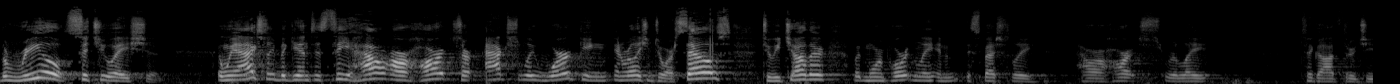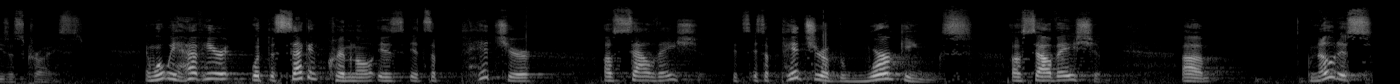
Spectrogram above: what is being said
the real situation. And we actually begin to see how our hearts are actually working in relation to ourselves, to each other, but more importantly, and especially how our hearts relate to God through Jesus Christ. And what we have here with the second criminal is it's a picture of salvation. It's, it's a picture of the workings of salvation. Um, notice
